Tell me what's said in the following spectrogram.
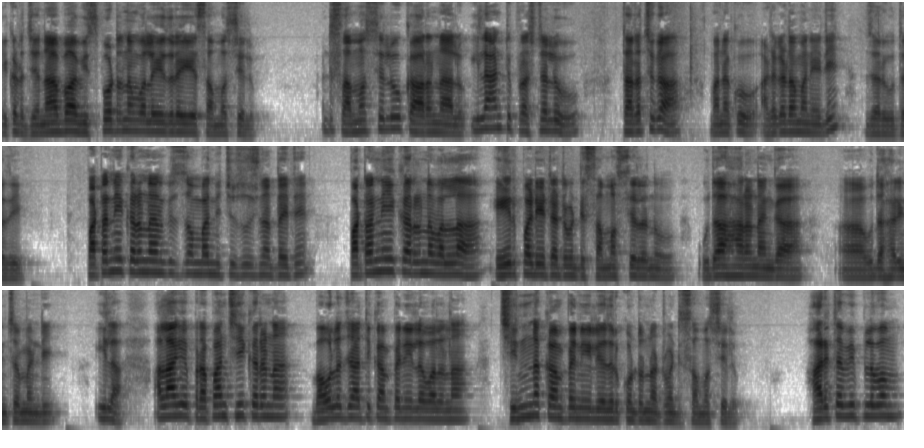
ఇక్కడ జనాభా విస్ఫోటనం వల్ల ఎదురయ్యే సమస్యలు. అంటే సమస్యలు కారణాలు ఇలాంటి ప్రశ్నలు తరచుగా మనకు అడగడం అనేది జరుగుతుంది. పట్టణీకరణకు సంబంధించి చూసినట్లయితే పట్టణీకరణ వల్ల ఏర్పడేటటువంటి సమస్యలను ఉదాహరణంగా ఉదహరించమండి. ఇలా అలాగే ప్రపంచీకరణ బహుళజాతి కంపెనీల వలన చిన్న కంపెనీలు ఎదుర్కొంటున్నటువంటి సమస్యలు. హరిత విప్లవం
